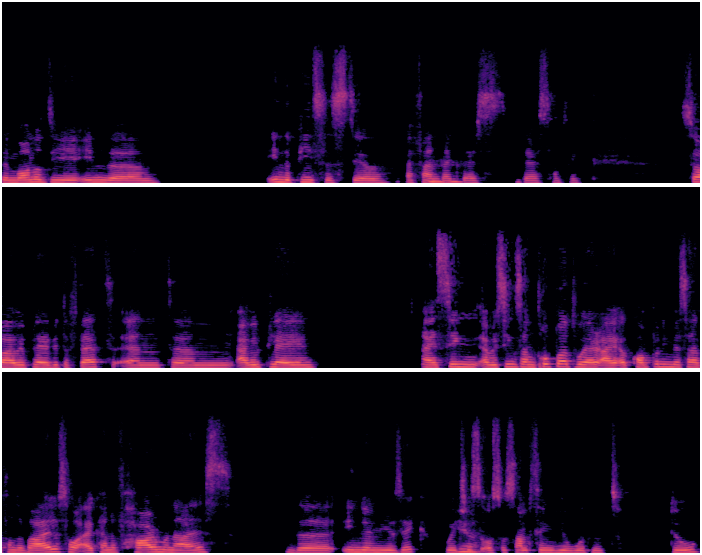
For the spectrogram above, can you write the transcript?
the monody in the in the pieces still i find mm-hmm. like there's there's something so i will play a bit of that and um, i will play i sing i will sing some Dhrupad where i accompany myself on the viol so i kind of harmonize the indian music which yeah. is also something you wouldn't do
